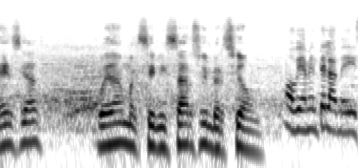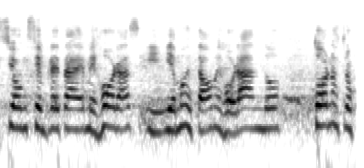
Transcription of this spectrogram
agencias puedan maximizar su inversión. Obviamente la medición siempre trae mejoras y, hemos estado mejorando. Todos nuestros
